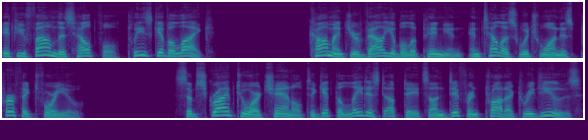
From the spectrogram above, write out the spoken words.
If you found this helpful, please give a like. Comment your valuable opinion and tell us which one is perfect for you. Subscribe to our channel to get the latest updates on different product reviews.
